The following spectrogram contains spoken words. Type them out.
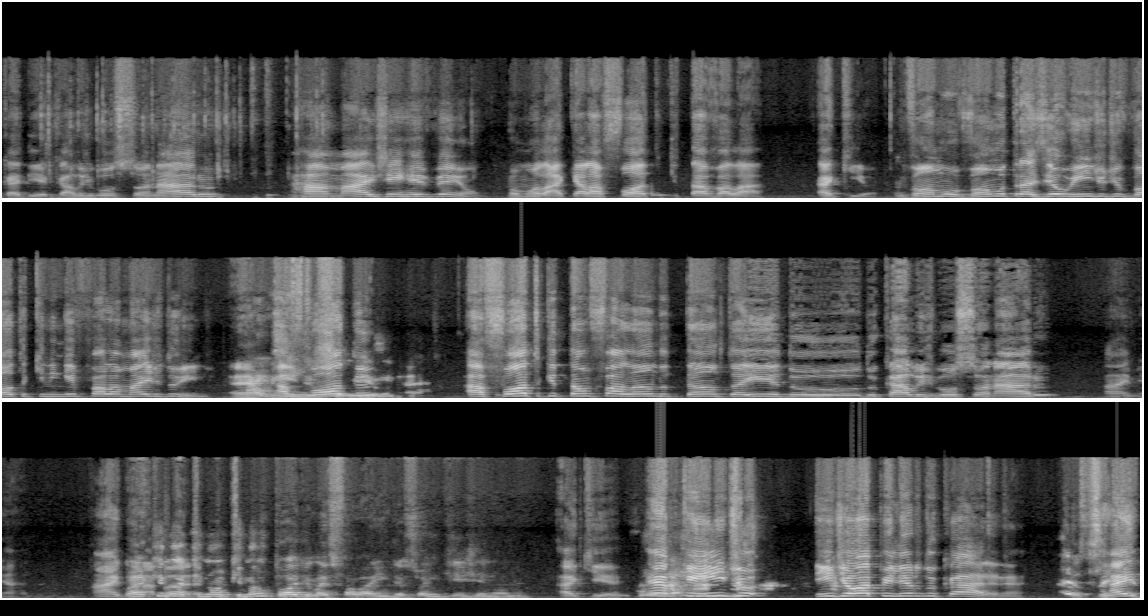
Cadê? Carlos Bolsonaro, ramagem Réveillon. Vamos lá, aquela foto que tava lá. Aqui, ó. Vamos, vamos trazer o índio de volta, que ninguém fala mais do índio. É, A índio foto- sumiu, né? A foto que estão falando tanto aí do, do Carlos Bolsonaro. Ai, merda. Ai, Mas que não, Guanabara. que, não, que não pode mais falar índio, é só indígena, né? Aqui. É, porque índio, índio é o apelido do cara, né? Eu sei. Aí-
